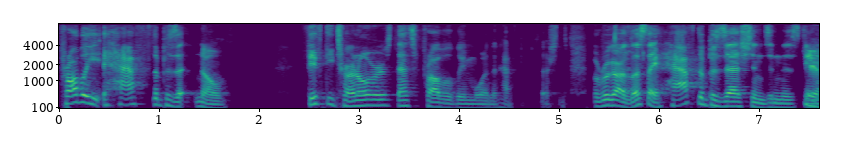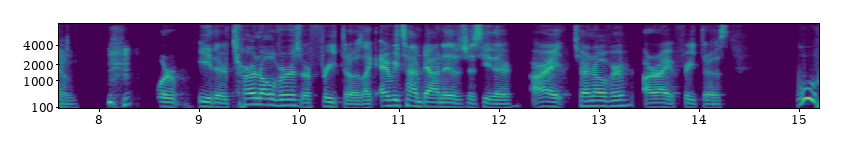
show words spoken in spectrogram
probably half the possession. No, 50 turnovers. That's probably more than half the possessions. But regardless, let's say half the possessions in this Yeah. game were either turnovers or free throws. Like every time down, it was just either all right, turnover, all right, free throws. Woo,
